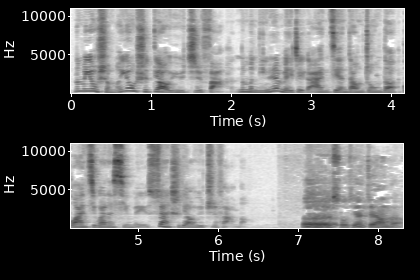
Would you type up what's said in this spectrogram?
那么又什么又是钓鱼执法？那么您认为这个案件当中的公安机关的行为算是钓鱼执法吗？呃，首先这样的，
